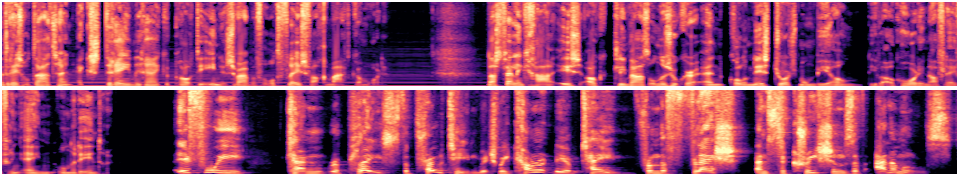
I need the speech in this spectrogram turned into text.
Het resultaat zijn extreem rijke proteïnes waar bijvoorbeeld vlees van gemaakt kan worden. Naast Vellinga is ook klimaatonderzoeker en columnist George Monbiot, die we ook hoorden in aflevering 1, onder de indruk. If we can replace the protein which we currently obtain from the flesh and secretions of animals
